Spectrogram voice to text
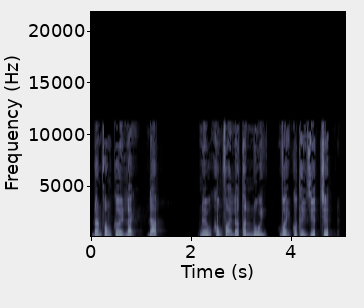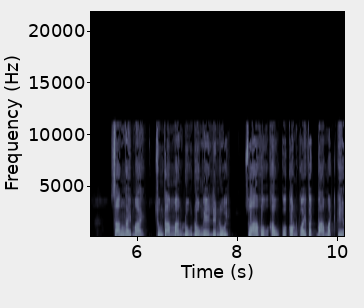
Đoàn phong cười lạnh, đáp. Nếu không phải là thần núi, vậy có thể giết chết. Sáng ngày mai, chúng ta mang đủ đồ nghề lên núi, xóa hộ khẩu của con quái vật ba mắt kia.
